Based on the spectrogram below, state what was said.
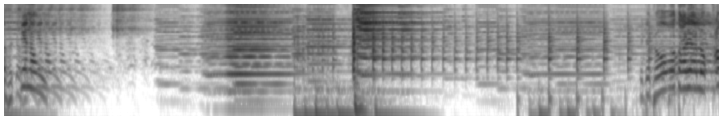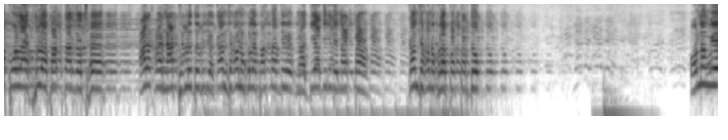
এটা কেন? এটা ভগবতারি আলো কাপড়লায় খুলে পাকতার যাচ্ছে। আর একটা নাট ঠুকলে তো বুঝে, গামছা খানো খুলে পাকতার দিবে না, দিয়া দিন দে নাটটা। গামছা খানো খুলে পাকতার দোক? অনঙ্গে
